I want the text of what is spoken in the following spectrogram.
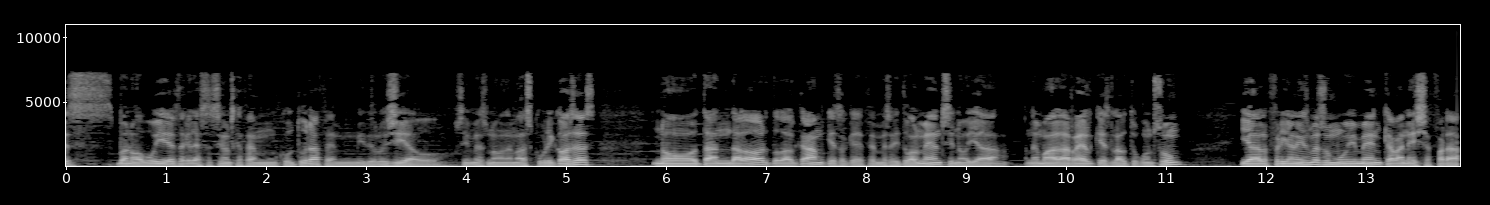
és bueno, avui és d'aquelles sessions que fem cultura, fem ideologia o, si més no, anem a descobrir coses, no tant de l'hort o del camp, que és el que fem més habitualment, sinó ja anem a l'arrel, que és l'autoconsum, i el friganisme és un moviment que va néixer farà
